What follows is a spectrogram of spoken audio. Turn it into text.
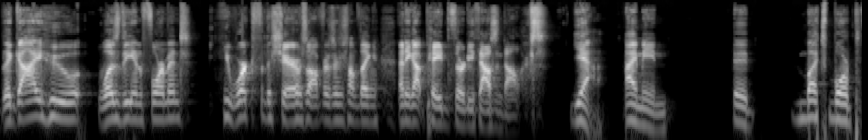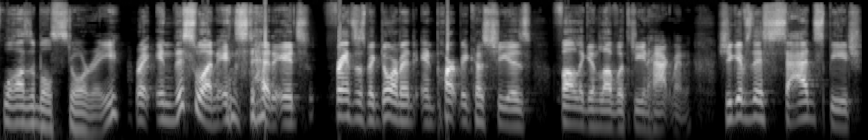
the guy who was the informant, he worked for the sheriff's office or something, and he got paid thirty thousand dollars. Yeah, I mean, a much more plausible story. Right. In this one, instead, it's Frances McDormand, in part because she is falling in love with Gene Hackman. She gives this sad speech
